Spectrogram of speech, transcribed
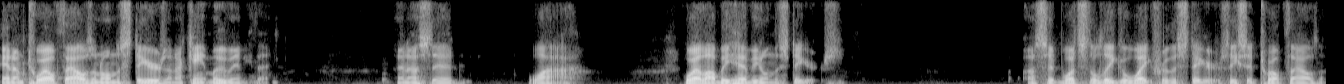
and I'm 12,000 on the steers, and I can't move anything. And I said, Why? Well, I'll be heavy on the steers. I said, What's the legal weight for the steers? He said, 12,000.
